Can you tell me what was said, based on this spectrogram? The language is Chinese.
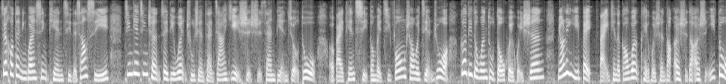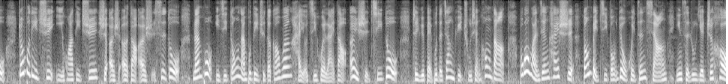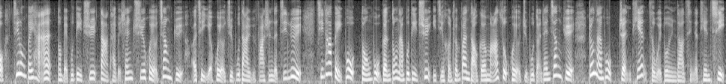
最后带您关心天气的消息。今天清晨最低温出现在嘉义是十三点九度，而白天起东北季风稍微减弱，各地的温度都会回升。苗栗以北白天的高温可以回升到二十到二十一度，中部地区、宜花地区是二十二到二十四度，南部以及东南部地区的高温还有机会来到二十七度。至于北部的降雨出现空档，不过晚间开始东北季风又会增强，因此入夜之后，基隆北海岸、东北部地区、大台北山区会有降雨，而且也会有局部大雨发生的几率。其他北部、东部跟东南部地区以及恒春半岛跟马祖会有局部短暂降雨。中南部整天则为多云到晴的天气。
